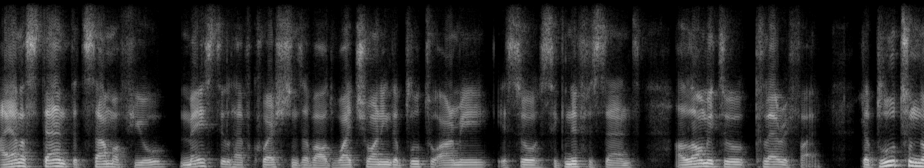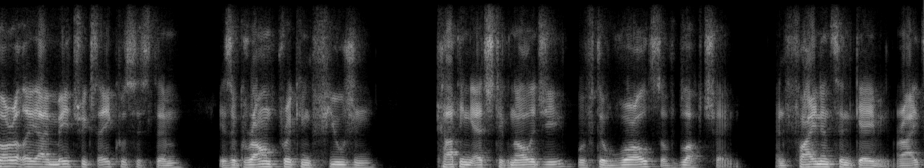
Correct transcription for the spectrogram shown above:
I understand that some of you may still have questions about why joining the Pluto army is so significant Allow me to clarify. The Pluto Neural AI Matrix ecosystem is a groundbreaking fusion, cutting edge technology with the worlds of blockchain and finance and gaming, right?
